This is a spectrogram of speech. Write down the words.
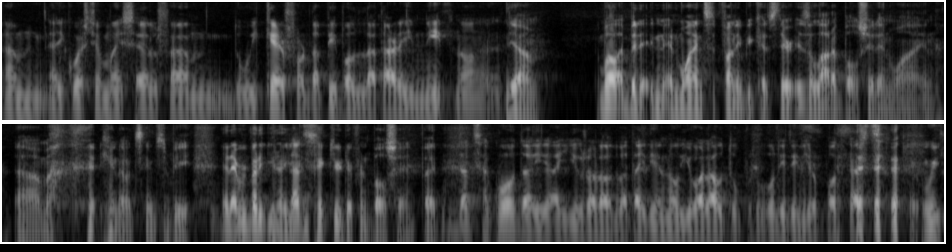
um, I question myself: um, Do we care for the people that are in need? No. Yeah. Well, but in, in, wine's funny because there is a lot of bullshit in wine. Um, you know, it seems to be, and everybody, you know, you that's, can pick your different bullshit. But that's a quote I, I, use a lot, but I didn't know you were allowed to put it in your podcast. we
